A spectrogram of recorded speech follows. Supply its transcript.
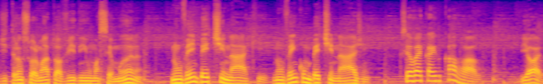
de transformar a tua vida em uma semana, não vem betinar aqui, não vem com betinagem, que você vai cair do cavalo. E olha,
